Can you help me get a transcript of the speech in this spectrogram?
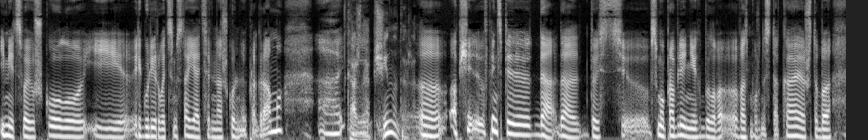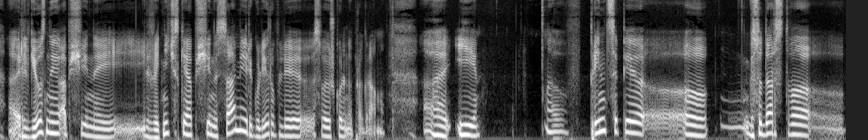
иметь свою школу и регулировать самостоятельно школьную программу. Каждая и, община даже? Общи... В принципе, да, да. То есть э, в самоуправлении их была возможность такая, чтобы э, религиозные общины или же этнические общины сами регулировали свою школьную программу. Э, и в принципе государство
